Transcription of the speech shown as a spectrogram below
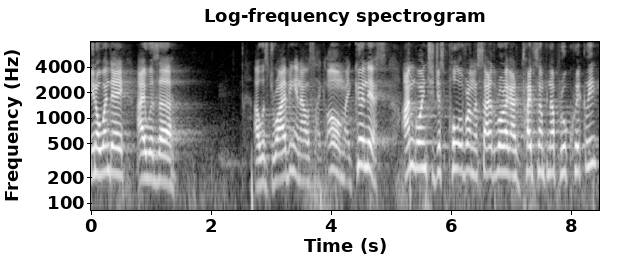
You know, one day I was, uh, I was driving and I was like, oh my goodness, I'm going to just pull over on the side of the road. I got to type something up real quickly.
